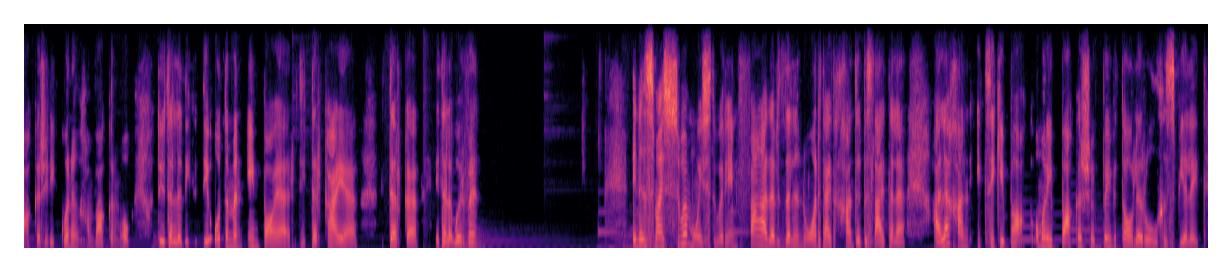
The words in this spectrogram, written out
bakkers het die koning gaan wakker maak. Toe het hulle die die Ottoman Empire, die Turkye, die Turke het hulle oorwin. En dit is my so mooi storie en verder het hulle na die tyd gegaan het besluit hulle hulle gaan ietsiekie bak omdat die bakker so 'n pivotale rol gespeel het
